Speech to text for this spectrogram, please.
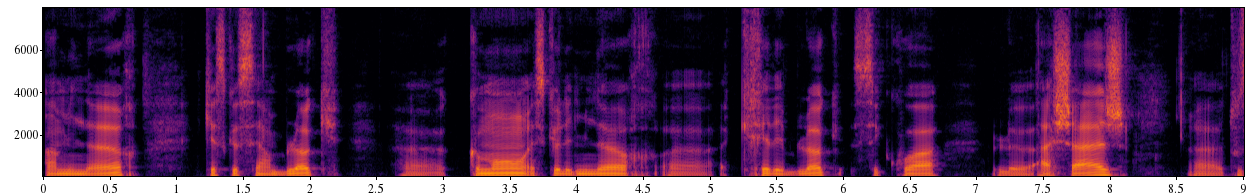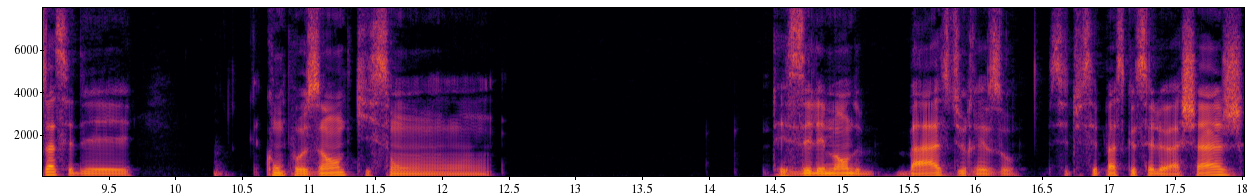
un mineur? Qu'est-ce que c'est un bloc? Euh, Comment est-ce que les mineurs euh, créent des blocs? C'est quoi le hachage? Tout ça, c'est des composantes qui sont des éléments de base du réseau. Si tu sais pas ce que c'est le hachage,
